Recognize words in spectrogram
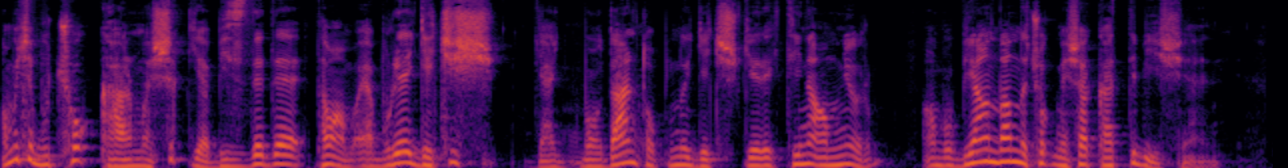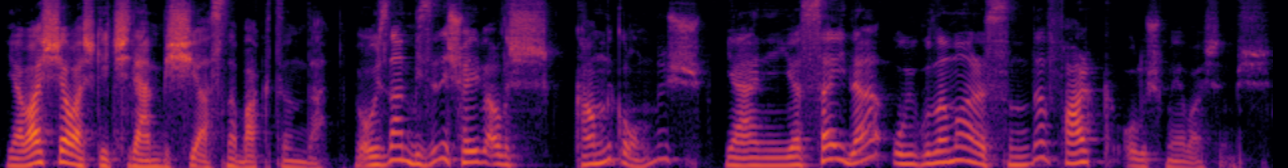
Ama işte bu çok karmaşık ya bizde de tamam ya buraya geçiş yani modern toplumda geçiş gerektiğini anlıyorum. Ama bu bir yandan da çok meşakkatli bir iş yani. Yavaş yavaş geçilen bir şey aslında baktığında. Ve o yüzden bizde de şöyle bir alışkanlık olmuş. Yani yasayla uygulama arasında fark oluşmaya başlamış.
